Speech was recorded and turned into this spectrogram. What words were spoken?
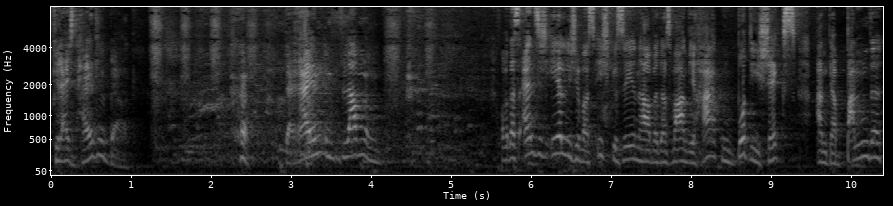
vielleicht Heidelberg, der Rhein in Flammen. Aber das einzig Ehrliche, was ich gesehen habe, das waren die harten Bodychecks an der Bande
